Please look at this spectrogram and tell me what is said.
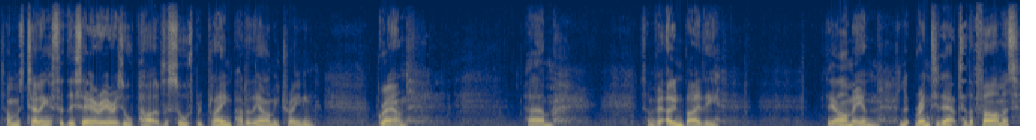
Tom was telling us that this area is all part of the Salisbury Plain, part of the army training ground. Um, some of it owned by the the army and rented out to the farmers.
